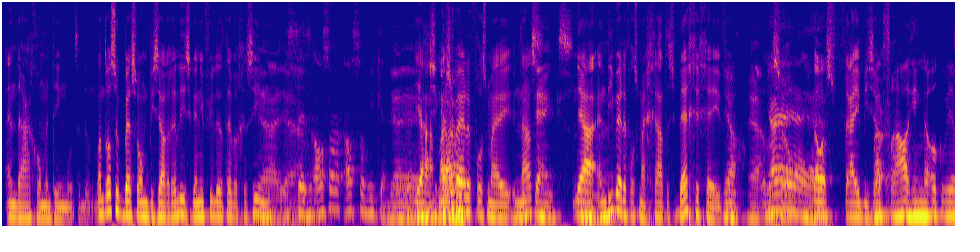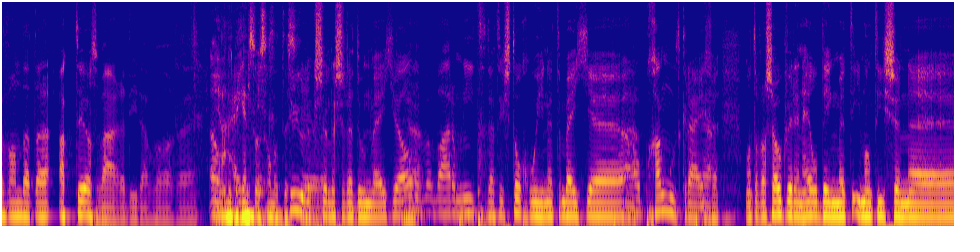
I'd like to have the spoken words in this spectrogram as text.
En daar gewoon mijn ding moeten doen. Want het was ook best wel een bizarre release. Ik weet niet of jullie dat hebben gezien. Ja, ja. Dus Alstar, Alstar Weekend. Ja, ja, ja. maar ze werden volgens mij naast... Tanks. Ja, en die werden volgens mij gratis weggegeven. Ja, ja. Dat, was wel, dat was vrij bizar. Maar het verhaal ging er ook weer van dat er acteurs waren die daarvoor uh, oh, in het begin zo stonden te Tuurlijk zullen ze dat doen, weet je wel. Waarom niet? Dat is toch hoe je het een beetje uh, op gang moet krijgen. Want er was ook weer een heel ding met iemand die zijn... Uh,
